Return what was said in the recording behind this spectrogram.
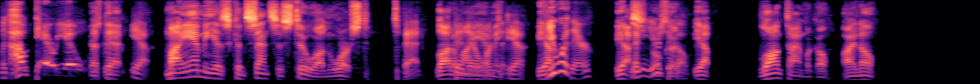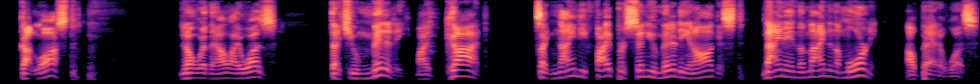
I'm like, how dare you? Got that. Yeah, Miami is consensus too on worst. it's bad. A lot of Been one Miami. yeah. Yep. You were there. Yes, many oh, years ago. Yep, long time ago. I know. Got lost. know where the hell I was. The humidity, my God, it's like ninety-five percent humidity in August. Nine in the nine in the morning. How bad it was.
